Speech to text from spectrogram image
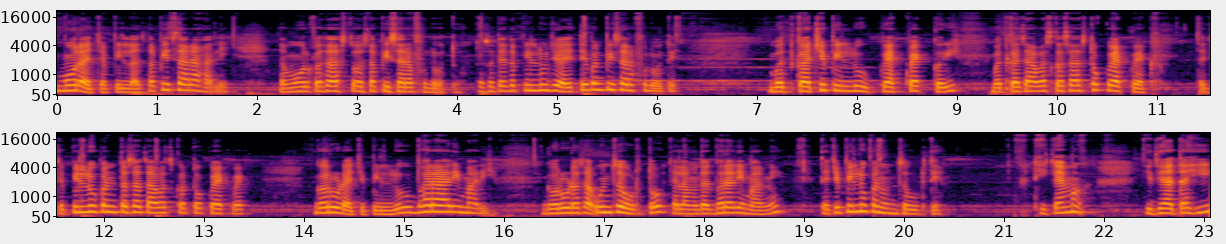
मोराच्या पिल्लाचा पिसारा हाले. तर मोर कसा असतो असा पिसारा फुलवतो तसं त्याचं पिल्लू जे आहे ते पण पिसारा फुलवते बदकाचे पिल्लू क्वॅक क्वॅक करी. बदकाचा आवाज कसा असतो क्वॅक क्वॅक. त्याचे पिल्लू पण तसाच आवाज करतो क्वॅक क्वॅक. गरुडाचे पिल्लू भरारी मारी. गरुड असा उंच उठतो त्याला म्हणतात भरारी मारणे. त्याचे पिल्लू पण उंच उठते ठीक आहे मग. इथे आता ही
